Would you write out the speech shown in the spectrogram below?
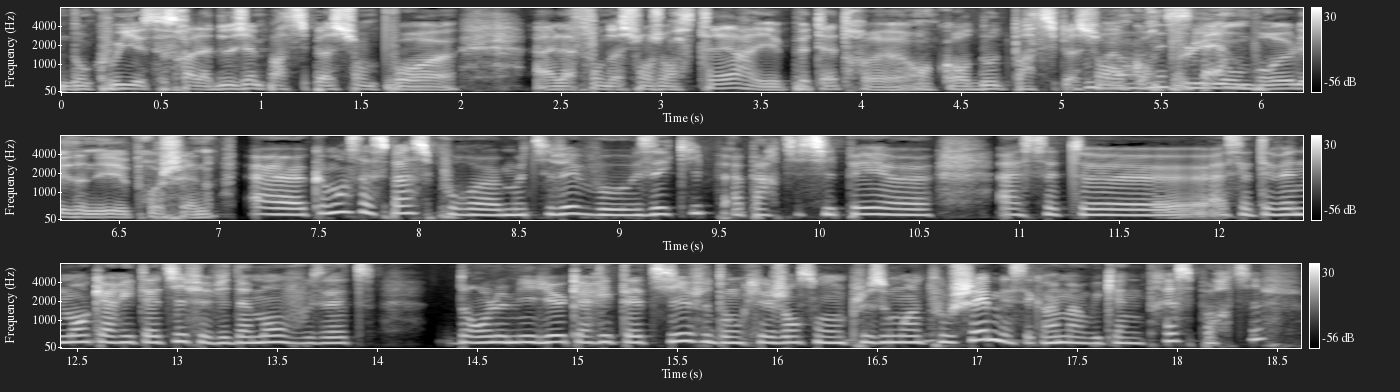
donc oui, ce sera la deuxième participation pour à la Fondation Jean Ster et peut-être encore d'autres participations encore plus nombreux les années prochaines. comment ça se passe pour motiver vos équipes à participer à cette à cet événement caritatif? Évidemment, vous êtes dans le milieu caritatif, donc les gens sont plus ou moins touchés, mais c'est quand même un week-end très sportif.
